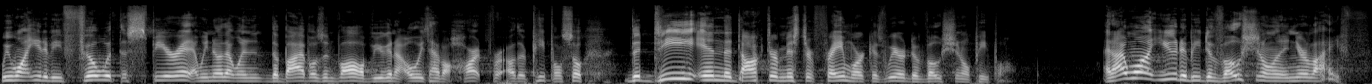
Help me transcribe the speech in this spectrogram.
We want you to be filled with the Spirit. And we know that when the Bible's involved, you're going to always have a heart for other people. So the D in the Dr. Mr. framework is we are devotional people. And I want you to be devotional in your life.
